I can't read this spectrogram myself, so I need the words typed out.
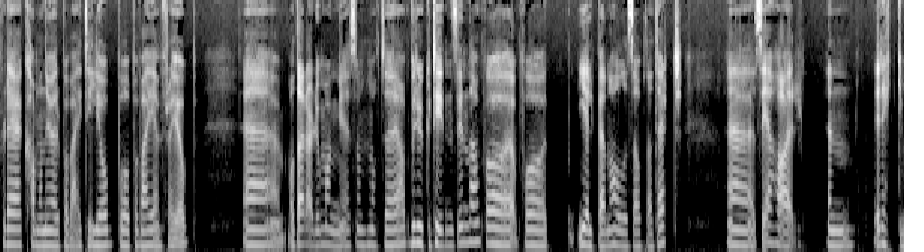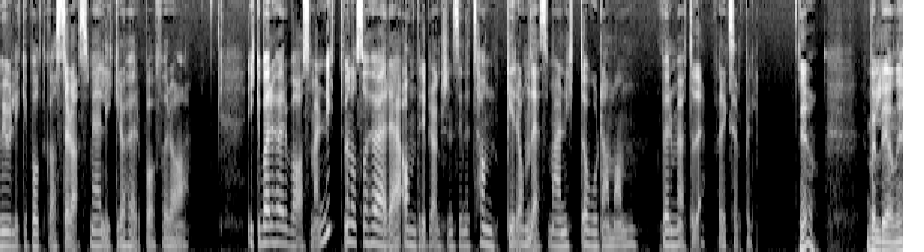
for det kan man gjøre på vei til jobb og på vei hjem fra jobb. Eh, og der er det jo mange som måte ja, bruker tiden sin da, på, på hjelpe en å holde seg oppdatert. Eh, så jeg har en rekke med ulike podkaster som jeg liker å høre på for å ikke bare høre hva som er nytt, men også høre andre i bransjen sine tanker om det som er nytt, og hvordan man bør møte det, f.eks. Ja, veldig enig.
